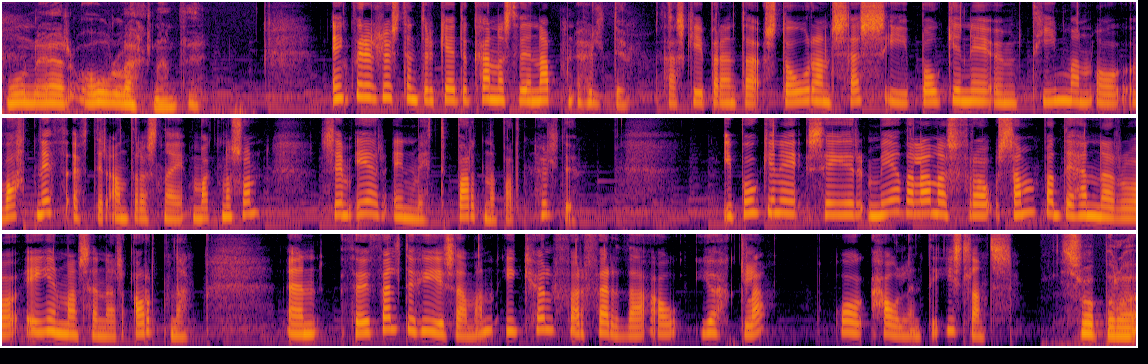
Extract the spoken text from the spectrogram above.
Hún er ólegnandi. Einhverju hlustendur getur kannast við nafnhuldu. Það skipar enda stóran sess í bókinni um tíman og vatnið eftir Andrasnæ Magnason sem er einmitt barnabarn huldu. Í bókinni segir meðal annars frá sambandi hennar og eiginmanns hennar árna en þau feldu hugið saman í kjölfarferða á jökla og hálendi Íslands svo bara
